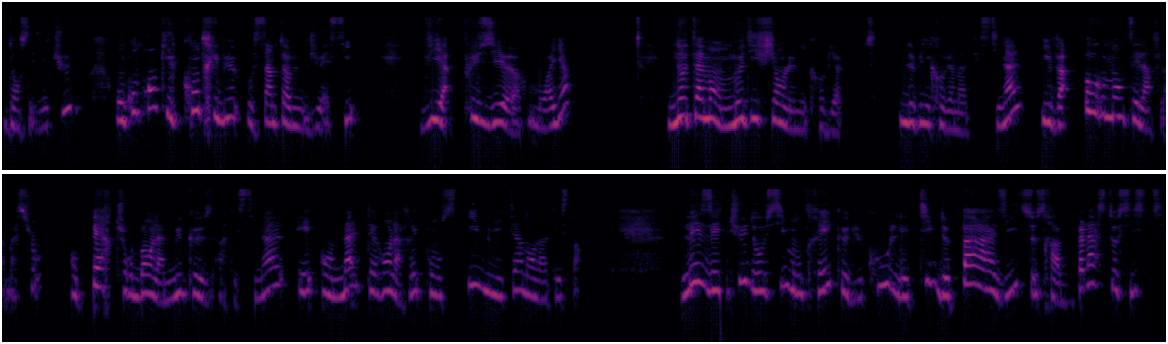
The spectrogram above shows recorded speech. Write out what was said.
Dans ces études, on comprend qu'ils contribuent aux symptômes du SI via plusieurs moyens, notamment en modifiant le microbiome, le microbiome intestinal. Il va augmenter l'inflammation, en perturbant la muqueuse intestinale et en altérant la réponse immunitaire dans l'intestin. Les études ont aussi montré que du coup, les types de parasites, ce sera blastocystes,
